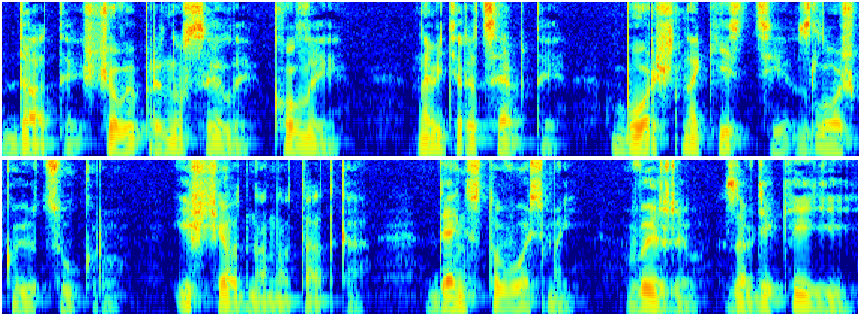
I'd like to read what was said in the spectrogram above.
дати, що ви приносили, коли, навіть рецепти, борщ на кістці з ложкою цукру. І ще одна нотатка: День 108 вижив завдяки їй.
